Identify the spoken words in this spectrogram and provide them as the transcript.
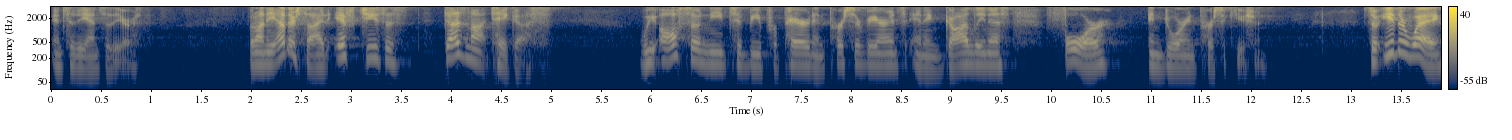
and to the ends of the earth. But on the other side, if Jesus does not take us, we also need to be prepared in perseverance and in godliness for enduring persecution. So, either way,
